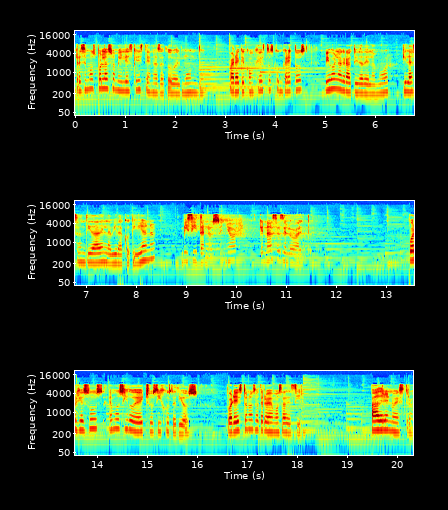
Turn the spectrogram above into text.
Recemos por las familias cristianas de todo el mundo, para que con gestos concretos vivan la gratuidad del amor y la santidad en la vida cotidiana. Visítanos, Señor, que naces de lo alto. Por Jesús hemos sido hechos hijos de Dios. Por esto nos atrevemos a decir, Padre nuestro,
